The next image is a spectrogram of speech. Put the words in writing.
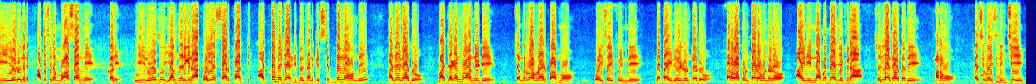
ఈ ఏడు అతసిన మోసాన్ని కానీ ఈ రోజు ఏం జరిగిన వైఎస్ఆర్ పార్టీ అట్ట మెజారిటీతో దానికి సిద్ధంగా ఉంది. అదే కాదు మా జగన్మోహన్ రెడ్డి చంద్రబాబు నాయుడు పాపము వయసు అయిపోయింది. గత ఐదేళ్ళు ఉంటాడు తర్వాత ఉంటాడో ఉండడో ఆయన ఎన్ని అబద్ధాలు చెప్పినా చెల్లాక అవుతుంది. మనం పసి వయసు నుంచి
